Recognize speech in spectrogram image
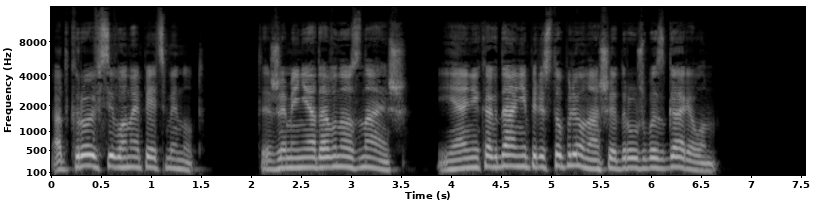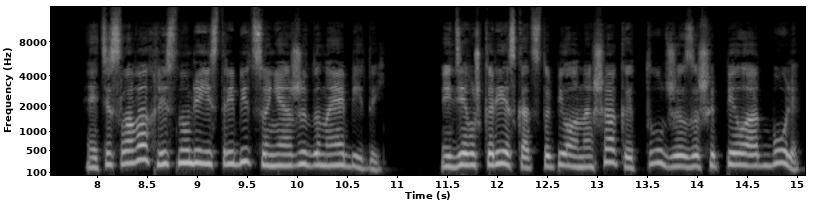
Открой всего на пять минут. Ты же меня давно знаешь. Я никогда не переступлю нашей дружбы с Гарилом». Эти слова хлестнули истребицу неожиданной обидой и девушка резко отступила на шаг и тут же зашипела от боли,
